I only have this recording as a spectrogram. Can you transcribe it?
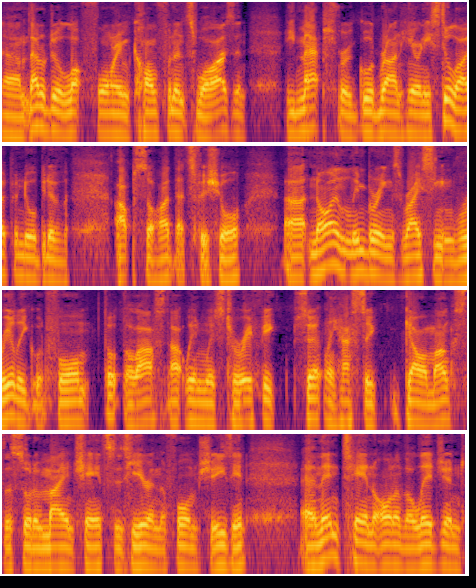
Um, that'll do a lot for him confidence-wise, and he maps for a good run here, and he's still open to a bit of upside, that's for sure. Uh, nine Limbering's racing in really good form. Thought the last start win was terrific. Certainly has to go amongst the sort of main chances here in the form she's in. And then 10, Honour the Legend.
